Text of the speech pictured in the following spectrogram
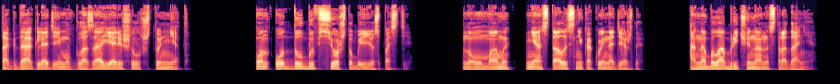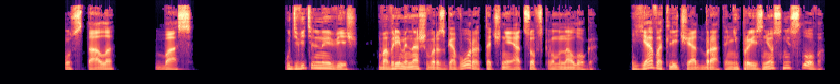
Тогда, глядя ему в глаза, я решил, что нет. Он отдал бы все, чтобы ее спасти. Но у мамы не осталось никакой надежды. Она была обречена на страдания устала, бас. Удивительная вещь. Во время нашего разговора, точнее, отцовского монолога, я, в отличие от брата, не произнес ни слова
